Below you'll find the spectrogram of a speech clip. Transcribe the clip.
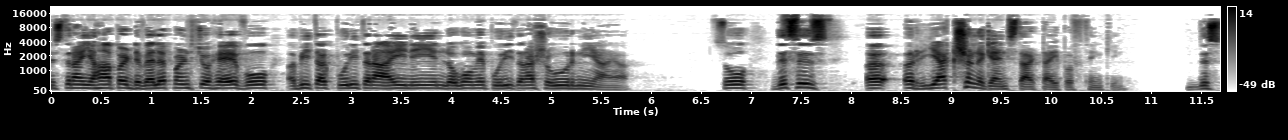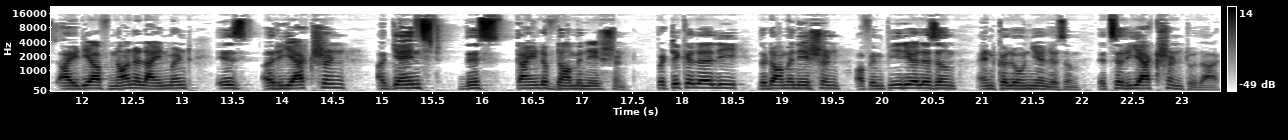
جس طرح یہاں پر ڈیولپمنٹ جو ہے وہ ابھی تک پوری طرح آئی نہیں ان لوگوں میں پوری طرح شعور نہیں آیا so this is reaction against that type of thinking this idea of non alignment is a reaction against this kind of domination, particularly the domination of imperialism and colonialism. It's a reaction to that,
